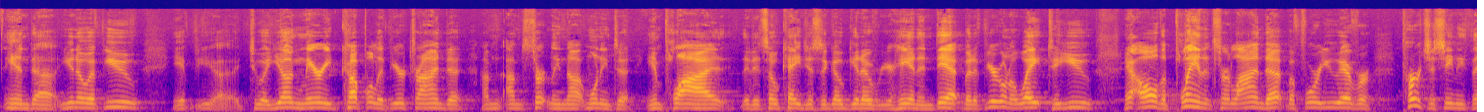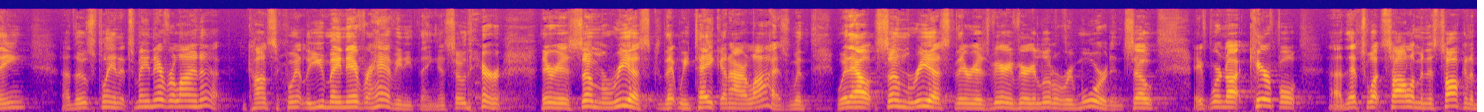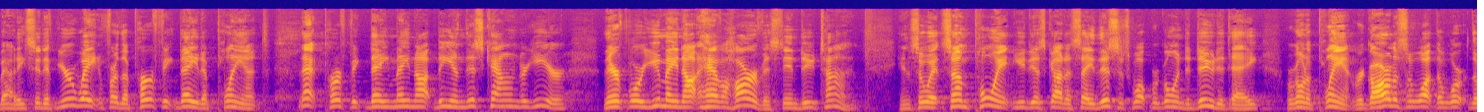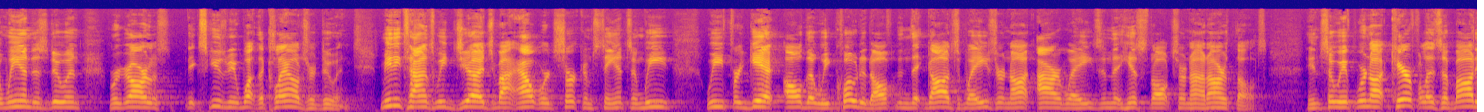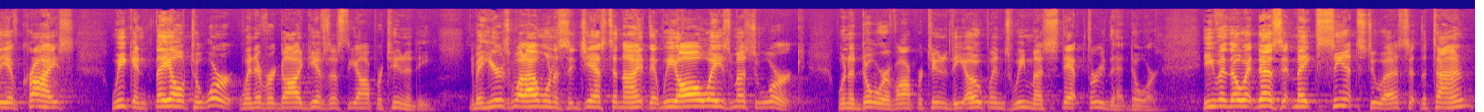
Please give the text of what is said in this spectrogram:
And uh, you know, if you, if you, uh, to a young married couple, if you're trying to, I'm, I'm certainly not wanting to imply that it's okay just to go get over your head in debt. But if you're going to wait till you, all the planets are lined up before you ever purchase anything, uh, those planets may never line up. Consequently, you may never have anything. And so there, there is some risk that we take in our lives. With, without some risk, there is very, very little reward. And so if we're not careful, uh, that's what Solomon is talking about. He said, if you're waiting for the perfect day to plant, that perfect day may not be in this calendar year. Therefore, you may not have a harvest in due time. And so at some point, you just got to say, this is what we're going to do today. We're going to plant, regardless of what the, the wind is doing, regardless, excuse me, what the clouds are doing. Many times we judge by outward circumstance and we, we forget, although we quote it often, that God's ways are not our ways and that His thoughts are not our thoughts. And so if we're not careful as a body of Christ, we can fail to work whenever God gives us the opportunity. But here's what I want to suggest tonight that we always must work when a door of opportunity opens, we must step through that door. Even though it doesn't make sense to us at the time,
